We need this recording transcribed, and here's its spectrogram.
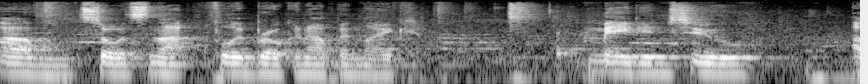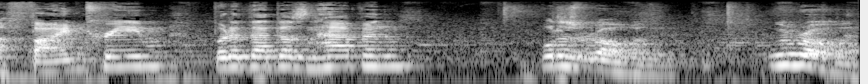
um, so it's not fully broken up and like made into a fine cream. But if that doesn't happen, we'll just roll with it. We're rolling.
